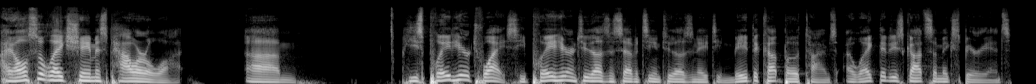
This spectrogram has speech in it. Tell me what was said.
I also like Seamus Power a lot. Um, He's played here twice. He played here in 2017, 2018, made the cut both times. I like that he's got some experience.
